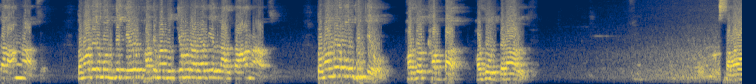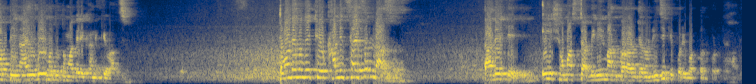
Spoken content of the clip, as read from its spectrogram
তালা আনহা আছে? তোমাদের মধ্যে কেউ ফাতেমা জোহরা রাজি আল্লাহ তালা আনহা আছে? তোমাদের মধ্যে কেউ হজরত খাব্বাব হজরত বেলাল, সালাউদ্দিন আইয়ুবের মতো তোমাদের এখানে কেউ আছে? তোমাদের মধ্যে কেউ খালিদ সাইফুল্লাহ আছে? তাদেরকে এই সমাজটা বিনির্মাণ করার জন্য নিজেকে পরিবর্তন করতে হবে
